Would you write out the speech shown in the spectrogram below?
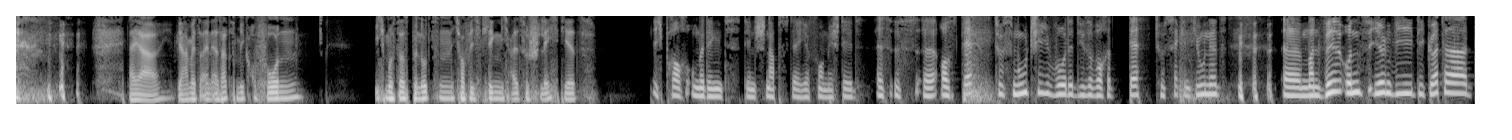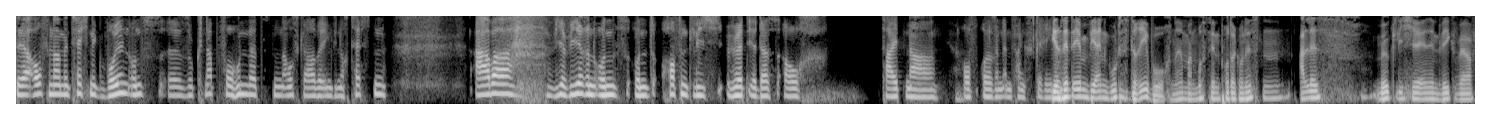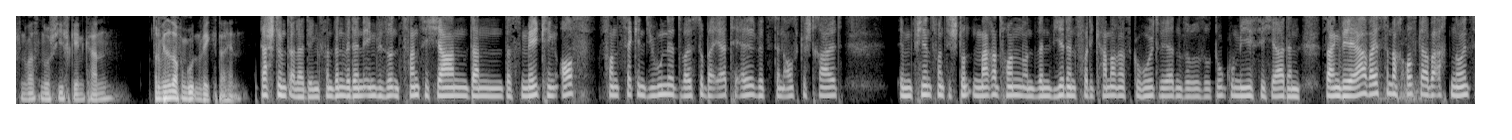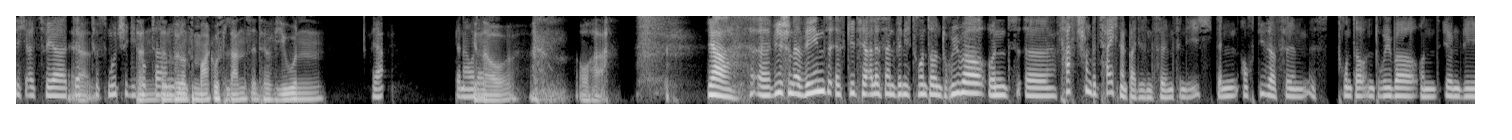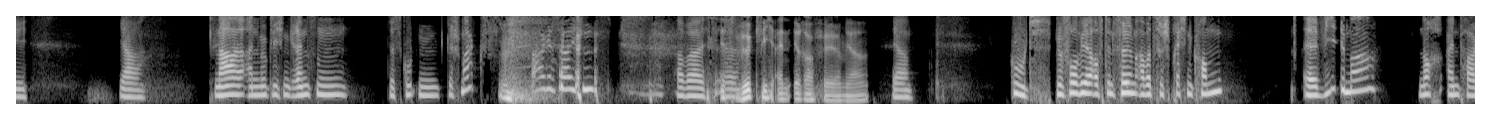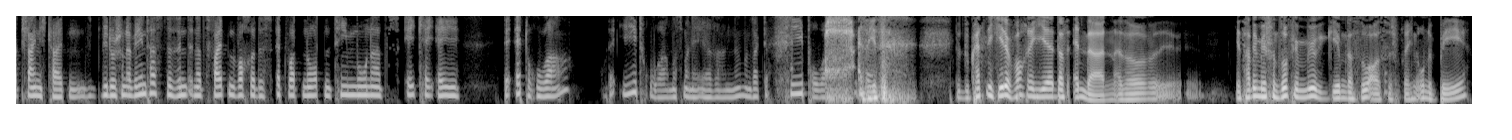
naja, wir haben jetzt ein Ersatzmikrofon. Ich muss das benutzen. Ich hoffe, ich klinge nicht allzu schlecht jetzt. Ich brauche unbedingt den Schnaps, der hier vor mir steht. Es ist äh, aus Death to Smoochie wurde diese Woche Death to Second Unit. äh, man will uns irgendwie, die Götter der Aufnahmetechnik wollen uns äh, so knapp vor hundertsten Ausgabe irgendwie noch testen. Aber wir wehren uns und hoffentlich hört ihr das auch zeitnah auf euren Empfangsgeräten. Wir sind eben wie ein gutes Drehbuch. Ne? Man muss den Protagonisten alles Mögliche in den Weg werfen, was nur schiefgehen kann. Und wir sind auf einem guten Weg dahin. Das stimmt allerdings. Und wenn wir dann irgendwie so in 20 Jahren dann das Making-of von Second Unit, weißt du, bei RTL wird es dann ausgestrahlt im 24-Stunden-Marathon und wenn wir dann vor die Kameras geholt werden, so, so dokumäßig, ja, dann sagen wir, ja, weißt du noch, Ausgabe 98, als wir Death to Smoochie Dann, geguckt dann haben? wird uns Markus Lanz interviewen. genau, das. Genau. Oha. Ja, äh, wie schon erwähnt, es geht hier alles ein wenig drunter und drüber und äh, fast schon bezeichnend bei diesem Film, finde ich. Denn auch dieser Film ist drunter und drüber und irgendwie, ja, nahe an möglichen Grenzen des guten Geschmacks. Fragezeichen. Aber Es äh, ist wirklich ein irrer Film, ja. ja. Gut, bevor wir auf den Film aber zu sprechen kommen, äh, wie immer noch ein paar Kleinigkeiten. Wie du schon erwähnt hast, wir sind in der zweiten Woche des Edward Norton Themenmonats, aka der Edrua. Oder Edrua, muss man ja eher sagen. Ne? Man sagt ja Februar. Also jetzt, du, du kannst nicht jede Woche hier das ändern. Also jetzt habe ich mir schon so viel Mühe gegeben, das so auszusprechen, ohne B.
